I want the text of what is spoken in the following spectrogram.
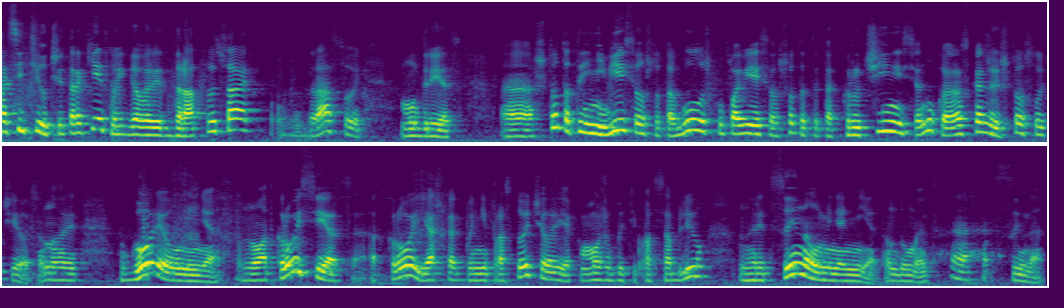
посетил Читракету и говорит, здравствуй, царь, здравствуй, мудрец. Э, что-то ты не весил, что-то голушку повесил, что-то ты так кручинися. Ну-ка, расскажи, что случилось. Он говорит, горе у меня, ну открой сердце, открой, я же как бы не простой человек, может быть и подсоблю. Он говорит, сына у меня нет. Он думает, сына.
